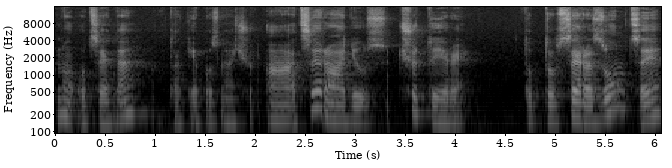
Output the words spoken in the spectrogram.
ну, оце, да? Так я позначу. А це радіус 4. Тобто все разом це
